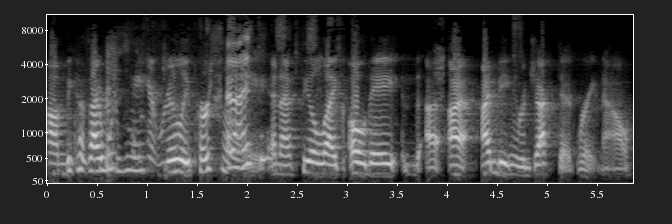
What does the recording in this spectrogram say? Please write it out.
Um, because I would take it really personally, And I and I, feel like, oh, they, I, I, I'm being rejected right now.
